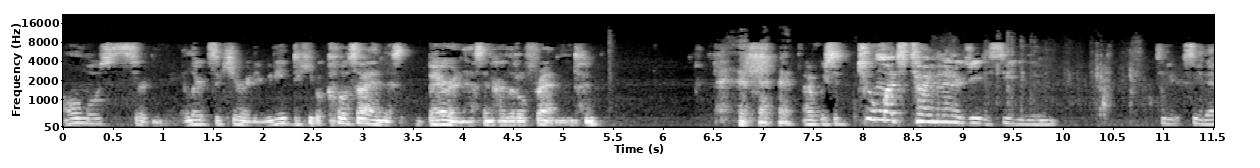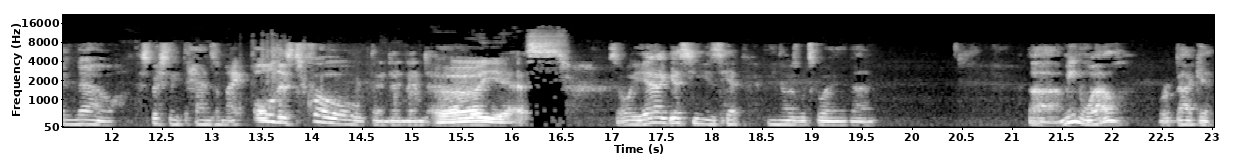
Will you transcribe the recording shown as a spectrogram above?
Almost certainly. Alert security. We need to keep a close eye on this Baroness and her little friend. I've wasted too much time and energy to see them. To see them now, especially at the hands of my oldest foe. Dun, dun, dun. Oh yes. So yeah, I guess he's hip. He knows what's going on. Uh, meanwhile, we're back at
